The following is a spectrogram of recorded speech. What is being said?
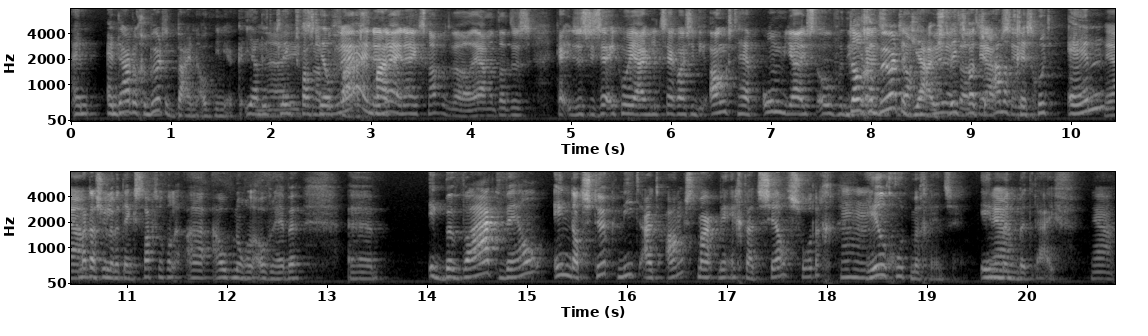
En, en daardoor gebeurt het bijna ook niet meer. Ja, dit Nee, klinkt vast heel het. vaag. Nee, nee, maar nee, nee, ik snap het wel. Ja, want dat is... Kijk, dus je ik hoor je eigenlijk zeggen, als je die angst hebt om juist over die dan gebeurt het dan juist. gebeurt Weet je wat dat. je Ja, aandacht geeft? Goed. En, Ja. maar daar zullen we het denk ik straks nog wel, eh, ook nog wel over hebben. eh, ik bewaak wel in dat stuk, niet uit angst, maar echt uit zelfzorg, Mhm. heel goed mijn grenzen in Ja. mijn bedrijf. Ja.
